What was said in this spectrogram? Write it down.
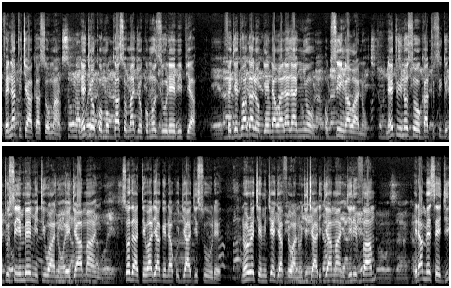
ffenna tukyakasoma. Ne gyokoma okukasoma gyokoma ozuula ebipya. ffe gye twagala okugenda walala nnyo okusinga wano. naye tulina osooka tusimbe emiti wano egy'amaanyi so that tewali agenda kujja agisuule. N'olwekyo emiti egyaffe wano gikyali gy'amaanyi giri faamu. Era meseji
